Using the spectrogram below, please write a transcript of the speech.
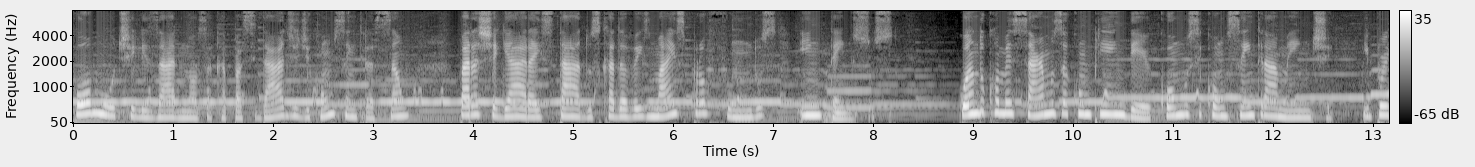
como utilizar nossa capacidade de concentração para chegar a estados cada vez mais profundos e intensos. Quando começarmos a compreender como se concentra a mente e por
